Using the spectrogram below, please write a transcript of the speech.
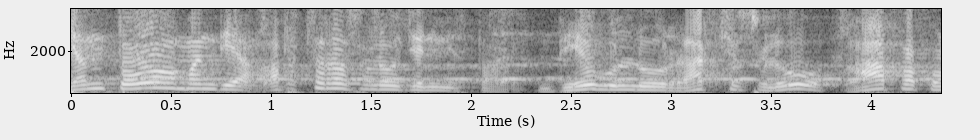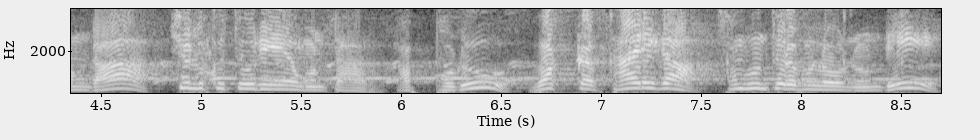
ఎంతో మంది అప్సరసులు జన్మిస్తారు. దేవుళ్ళు రాక్షసులు ఆపకుండా చిలుకుతూనే ఉంటారు. అప్పుడు ఒక్కసారిగా సముద్రంలో నుండి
